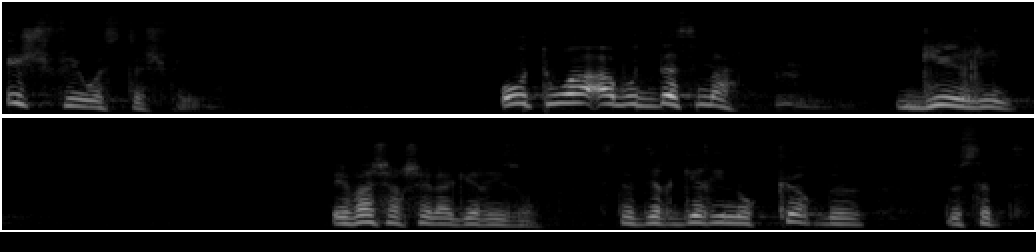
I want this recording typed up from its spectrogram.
Ishfi wastashfi. Ô toi, guéris. Et va chercher la guérison. C'est-à-dire guéris nos cœurs de, cette,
